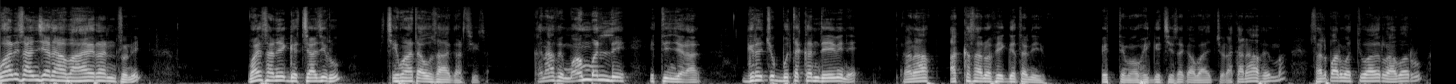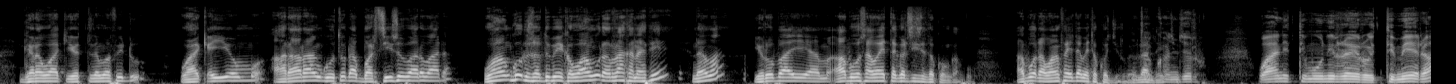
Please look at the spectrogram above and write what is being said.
waan isaan jalaa ba'aa jiran suni waan isaan eeggachaa jiru cimaa ta'uusaa agarsiisa. Kanaaf immoo ammallee ittiin jedhaan gara cubbutti akka hin deebine kanaaf akka isaan of eeggataniif itti of eeggachiisa qabaa jechuudha. Kanaaf immoo salphaadhumatti waa irraa barru gara waaqayyootti nama fidu waaqayyo immoo araaraan guutuudhaaf barsiisuu barbaada. Waan godhu isatu beeka waan godhu irraa kan hafee nama yeroo baay'ee aboo isaa waa itti agarsiise tokko hin qabu. Aboodhaan waan fayyadame tokko jiru. Waan itti muun irra yeroo itti meera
